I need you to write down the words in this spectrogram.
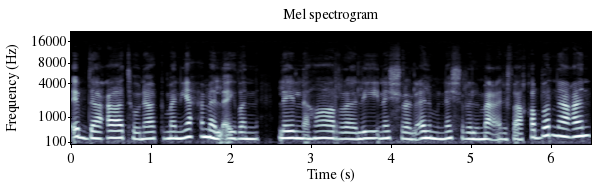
إبداعات هناك من يعمل أيضا ليل نهار لنشر العلم نشر المعرفة خبرنا عن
